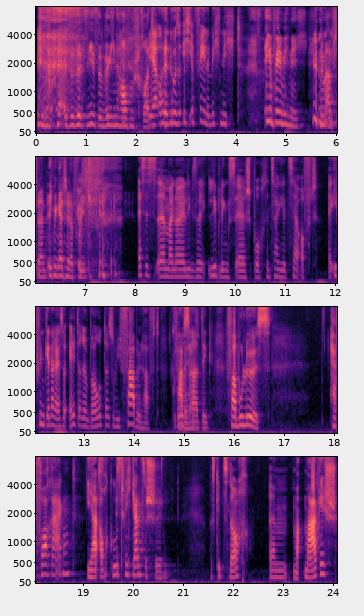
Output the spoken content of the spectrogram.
Also so- sie ist wirklich ein Haufen Schrott. ja, oder du so, ich empfehle mich nicht. Ich empfehle mich nicht. Nimm Abstand. Ich bin ganz schöner Freak. Es ist äh, mein neuer Liebs Lieblingsspruch, den sage ich jetzt sehr oft. Äh, Ich finde generell so ältere Wörter so wie fabelhaft, großartig, fabulös. Hervorragend. Ja, auch gut. Ist nicht ganz so schön. Was gibt's noch? ähm, ma magisch,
